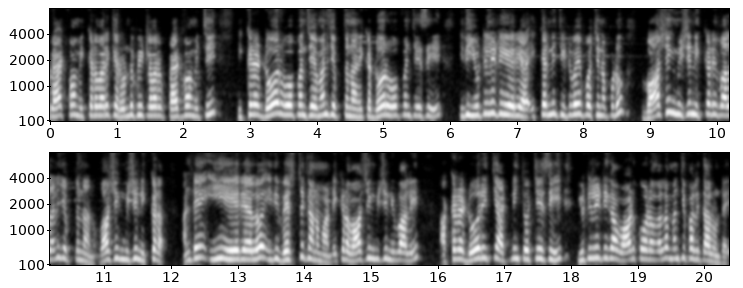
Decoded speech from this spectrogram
ప్లాట్ఫామ్ ఇక్కడ వరకే రెండు ఫీట్ల వరకు ప్లాట్ఫామ్ ఇచ్చి ఇక్కడ డోర్ ఓపెన్ చేయమని చెప్తున్నాను. ఇక్కడ డోర్ ఓపెన్ చేసి ఇది యూటిలిటీ ఏరియా ఇక్కడి నుంచి ఇటువైపు వచ్చినప్పుడు వాషింగ్ మిషన్ ఇక్కడ ఇవ్వాలని చెప్తున్నాను. వాషింగ్ మిషన్ ఇక్కడ. అంటే ఈ ఏరియాలో ఇది వెస్ట్కి అనమాట ఇక్కడ వాషింగ్ మిషన్ ఇవ్వాలి. అక్కడ డోర్ ఇచ్చి అట్నుంచి వచ్చేసి యూటిలిటీగా వాడుకోవడం వల్ల మంచి ఫలితాలు ఉంటాయి.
